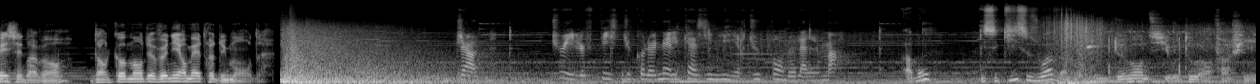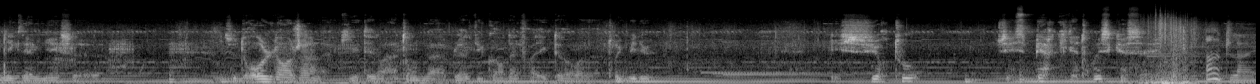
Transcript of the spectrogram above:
Précédemment, dans Comment devenir maître du monde. John, tu es le fils du colonel Casimir Dupont de l'Alma. Ah bon? Et c'est qui ce zouave? Je me demande si Otto a enfin fini d'examiner ce. ce drôle d'engin là, qui était dans la tombe à la place du corps d'Alfred Hector, euh, truc bidule. Et surtout, j'espère qu'il a trouvé ce que c'est. Antler,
